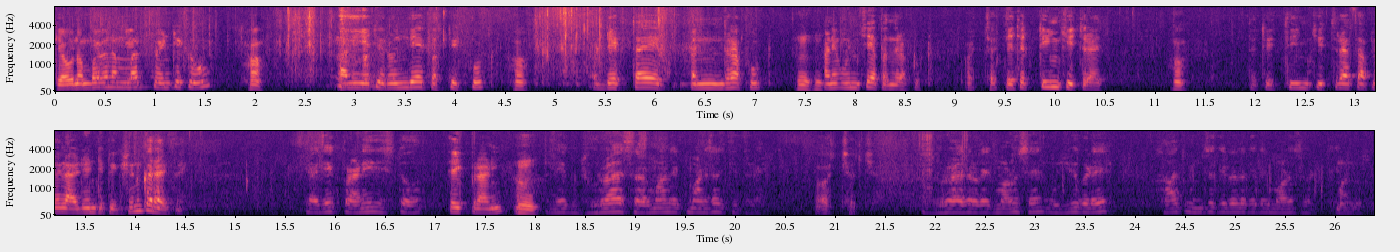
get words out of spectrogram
केव नंबर? बघा नंबर ट्वेंटी टू हां. आणि याची रुंदी आहे पस्तीस फूट. हां. डेप्थ आहे पंधरा फूट हम्म, हम्म. आणि उंची आहे पंधरा फूट. अच्छा त्याच्यात तीन चित्र आहेत. हां. तर ते तीन चित्राचं आपल्याला आयडेंटिफिकेशन करायचं आहे. त्यात एक प्राणी दिसतो. एक प्राणी. हम्म. आणि एक झुरळा सरमान एक माणसाचं चित्र आहे. अच्छा अच्छा. झुरळासारखा एक माणूस आहे. उजवीकडे हात उंच केलेला काहीतरी माणूस वाटतो माणूस.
